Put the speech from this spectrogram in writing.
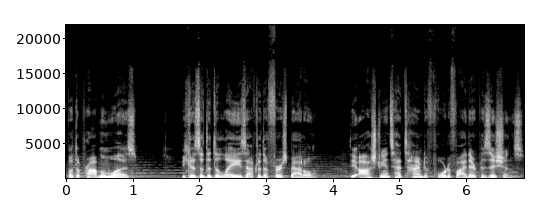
But the problem was, because of the delays after the first battle, the Austrians had time to fortify their positions.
